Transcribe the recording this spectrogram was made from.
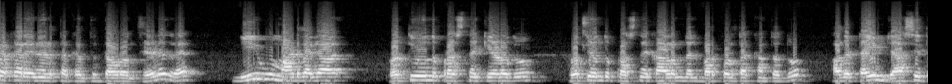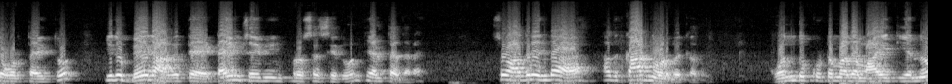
ಪ್ರಕಾರ ಏನು ಹೇಳ್ತಕ್ಕಂಥದ್ದು ಅವರು ಅಂತ ಹೇಳಿದ್ರೆ, ನೀವು ಮಾಡಿದಾಗ ಪ್ರತಿಯೊಂದು ಪ್ರಶ್ನೆ ಕೇಳೋದು, ಪ್ರತಿಯೊಂದು ಪ್ರಶ್ನೆ ಕಾಲಮ್ನಲ್ಲಿ ಬರ್ಕೊಳ್ತಕ್ಕಂಥದ್ದು, ಅದು ಟೈಮ್ ಜಾಸ್ತಿ ತಗೊಳ್ತಾ ಇತ್ತು. ಇದು ಬೇಗ ಆಗುತ್ತೆ, ಟೈಮ್ ಸೇವಿಂಗ್ ಪ್ರೊಸೆಸ್ ಇದು ಅಂತ ಹೇಳ್ತಾ ಇದ್ದಾರೆ. ಸೊ ಅದರಿಂದ ಅದು ಕಾದ್ ನೋಡ್ಬೇಕದು. ಒಂದು ಕುಟುಂಬದ ಮಾಹಿತಿಯನ್ನು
